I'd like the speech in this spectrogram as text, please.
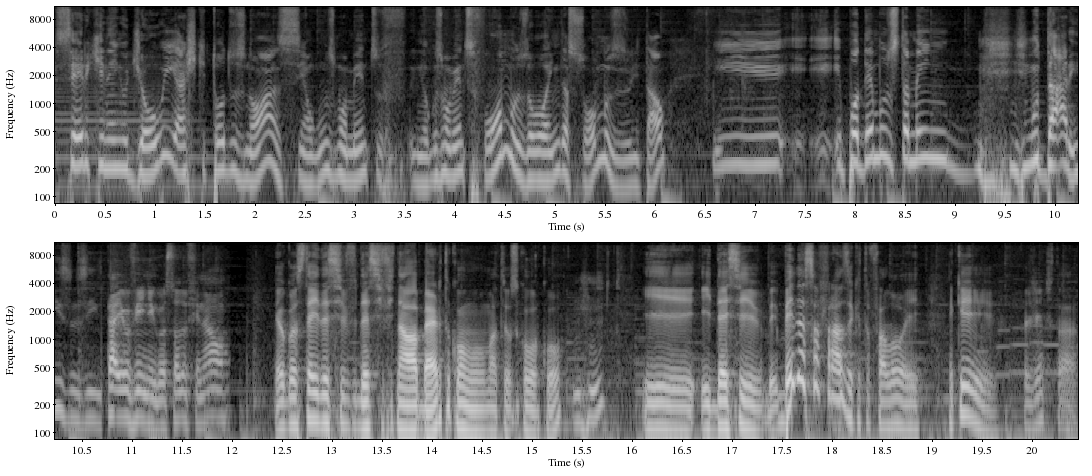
ser que nem o Joey, acho que todos nós, em alguns momentos, em alguns momentos fomos ou ainda somos e tal. E, e- e podemos também mudar isso, assim. Tá, e o Vini, gostou do final? Eu gostei desse, desse final aberto, como o Matheus colocou. Uhum. E, e desse. Bem dessa frase que tu falou aí. É que a gente tá,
